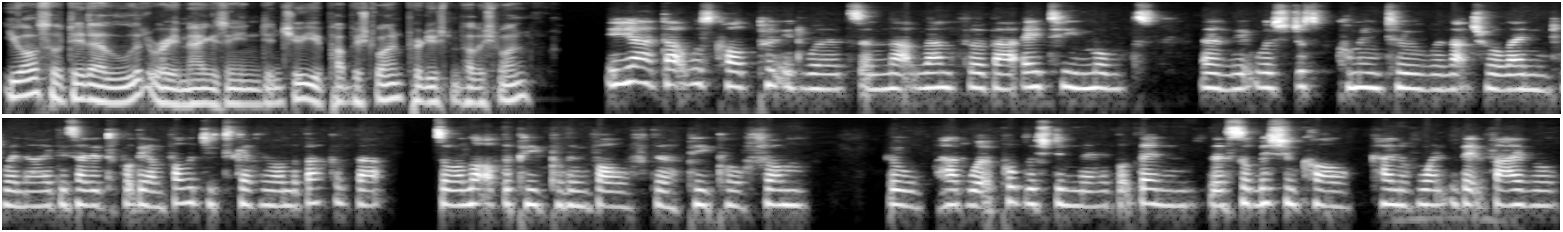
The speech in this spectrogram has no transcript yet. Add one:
you also did a literary magazine, didn't you? You published one, produced and published one. Yeah, that was called Printed Words, and that ran for about eighteen months and it was just coming to a natural end when I decided to put the anthology together on the back of that. So a lot of the people involved are people from who had work published in there, but then the submission call kind of went a bit viral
